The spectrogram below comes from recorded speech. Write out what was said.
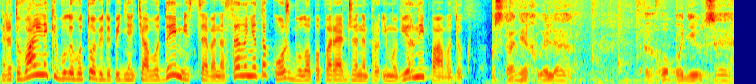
Рятувальники були готові до підняття води. Місцеве населення також було попереджене про імовірний паводок. Остання хвиля е, опадів це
